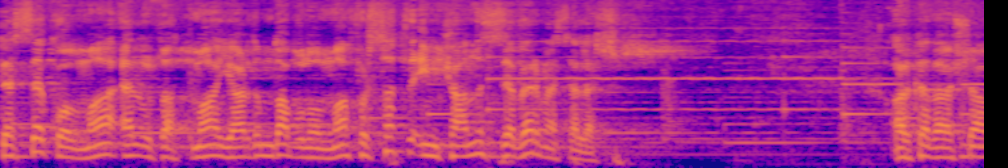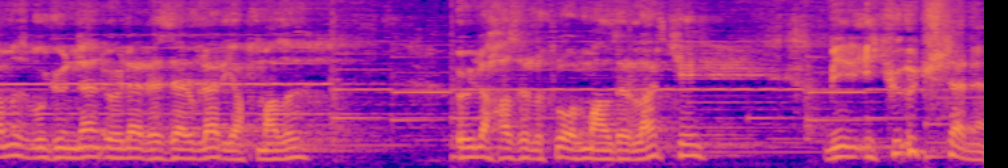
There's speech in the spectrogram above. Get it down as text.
destek olma, el uzatma, yardımda bulunma, fırsat ve imkanını size vermeseler. Arkadaşlarımız bugünden öyle rezervler yapmalı, öyle hazırlıklı olmalıdırlar ki bir, iki, üç sene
